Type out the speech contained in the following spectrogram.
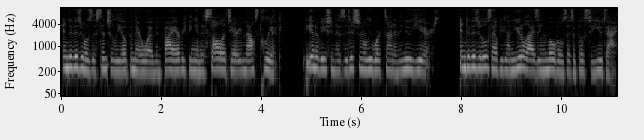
Individuals essentially open their web and buy everything in a solitary mouse click. The innovation has additionally worked on in the new years individuals have begun utilizing mobiles as opposed to UTI.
